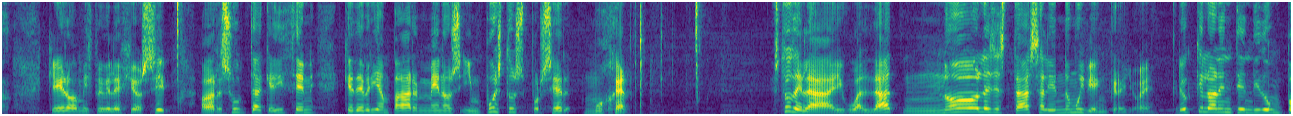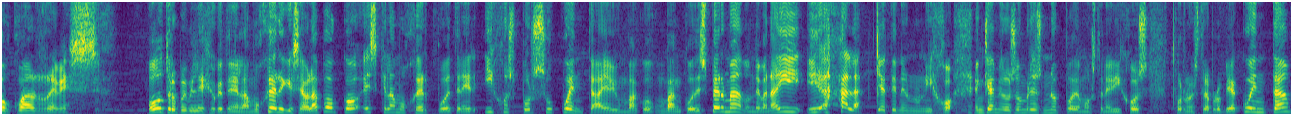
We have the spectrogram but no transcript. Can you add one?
Quiero mis privilegios, sí. Ahora resulta que dicen que deberían pagar menos impuestos por ser mujer. Esto de la igualdad no les está saliendo muy bien, creo yo, ¿eh? Creo que lo han entendido un poco al revés. Otro privilegio que tiene la mujer y que se habla poco es que la mujer puede tener hijos por su cuenta. Hay un banco, un banco de esperma donde van ahí y ¡hala! Ya tienen un hijo. En cambio, los hombres no podemos tener hijos por nuestra propia cuenta.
